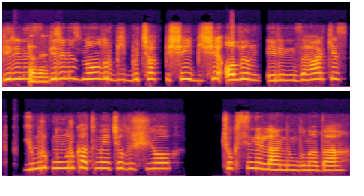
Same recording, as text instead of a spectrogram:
Biriniz Evet. biriniz ne olur bir bıçak bir şey bir şey alın elinize. Herkes yumruk mumruk atmaya çalışıyor. Çok sinirlendim buna da.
